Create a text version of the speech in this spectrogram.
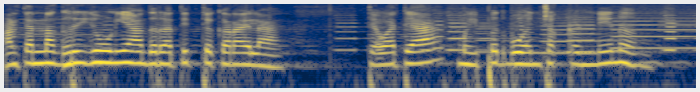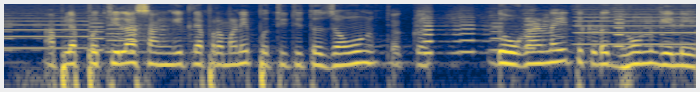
आणि त्यांना घरी घेऊन या आदरातिथ्य करायला. तेव्हा त्या महिपत बुवांच्या कन्येनं आपल्या पतीला सांगितल्याप्रमाणे पती तिथं जाऊन त्या क- दोघांनाही तिकडं घेऊन गेले.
